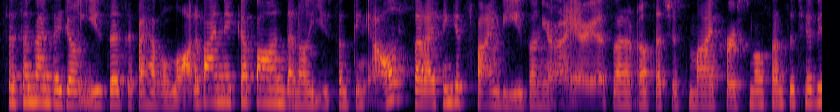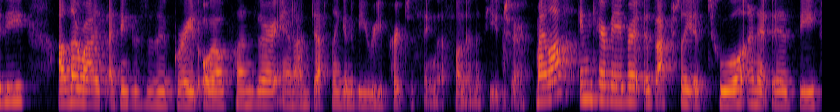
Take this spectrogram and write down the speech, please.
so sometimes I don't use this. If I have a lot of eye makeup on, then I'll use something else, but I think it's fine to use on your eye area, so I don't know if that's just my personal sensitivity. Otherwise, I think this is a great oil cleanser, and I'm definitely going to be repurchasing this one in the future. My last skincare favorite is actually a tool, and it is the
